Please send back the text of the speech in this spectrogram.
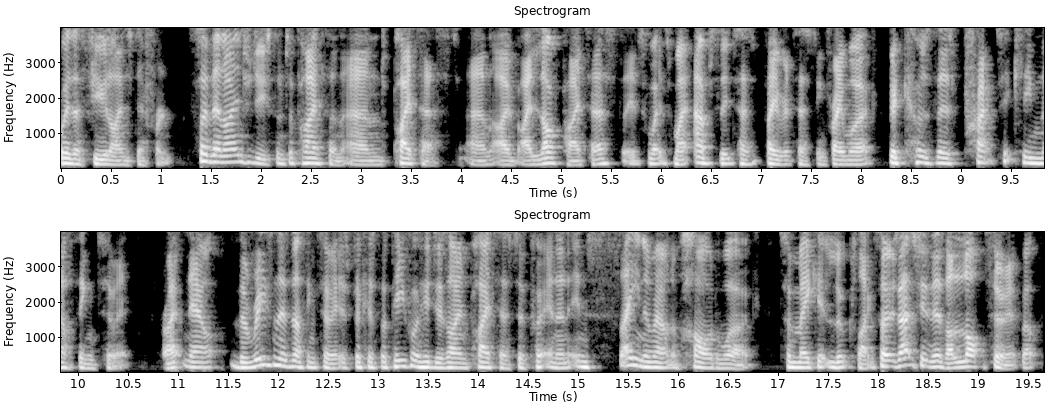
with a few lines different. So then I introduced them to Python and PyTest. And I, I love PyTest. It's, it's my absolute test, favorite testing framework because there's practically nothing to it right now the reason there's nothing to it is because the people who designed pytest have put in an insane amount of hard work to make it look like. So it's actually there's a lot to it, but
